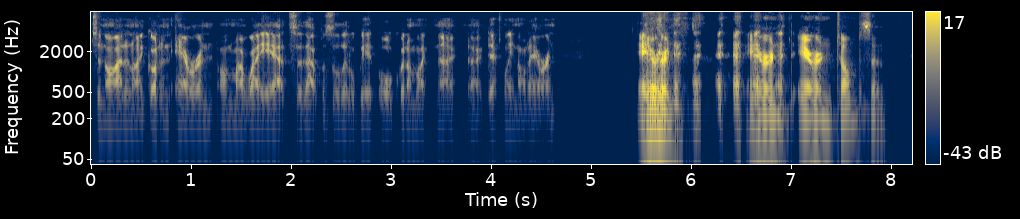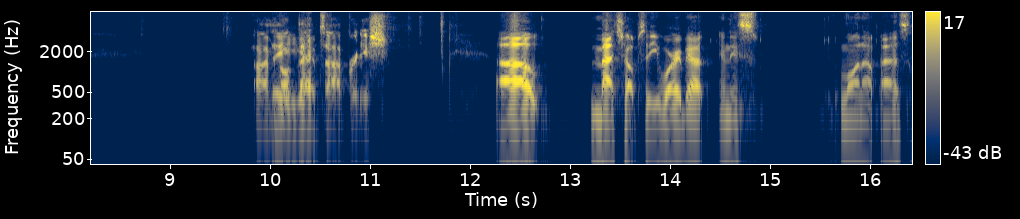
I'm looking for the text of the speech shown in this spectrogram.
tonight, and I got an Aaron on my way out, so that was a little bit awkward. I'm like, no, no, definitely not Aaron. Aaron, Aaron, Aaron Thompson. I'm There not that uh, British. Uh, matchups that you worry about in this lineup as?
